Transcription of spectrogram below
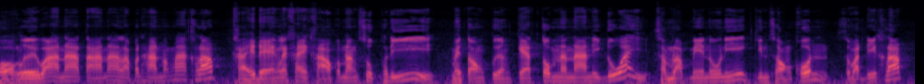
บอกเลยว่าหน้าตาน่ารับประทานมากๆครับ ไข่แดงและไข่ขาวกำลังสุกพอดี ไม่ต้องเปลืองแก๊สต้มนานๆอีกด้วยสำหรับเมนูนี้กิน 2 คน สวัสดีครับ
